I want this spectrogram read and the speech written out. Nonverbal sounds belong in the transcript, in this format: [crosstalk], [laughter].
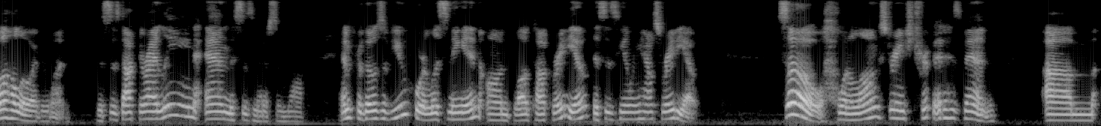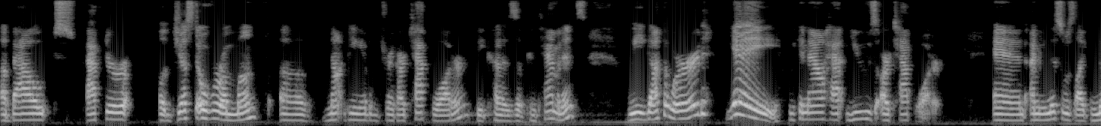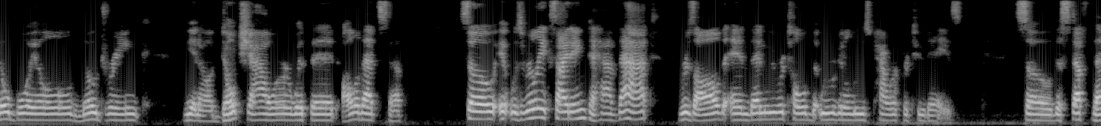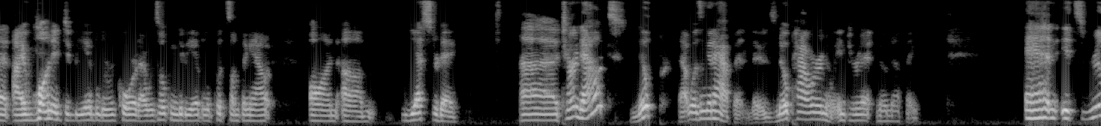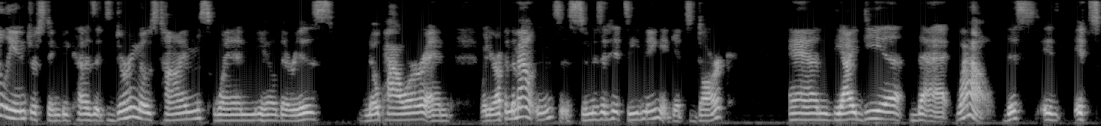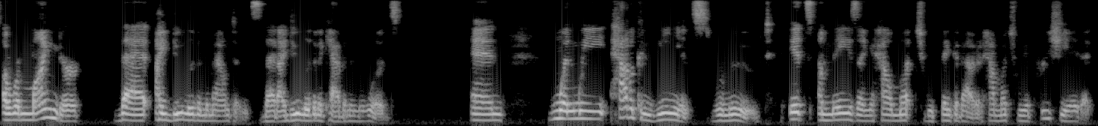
Well, hello everyone. This is Dr. Ayleen and this is Medicine Walk. And for those of you who are listening in on Blog Talk Radio, this is Healing House Radio. So, what a long, strange trip it has been. Um, about after uh, just over a month of not being able to drink our tap water because of contaminants, we got the word, yay, we can now ha- use our tap water. And I mean, this was like no boil, no drink, you know, don't shower with it, all of that stuff. So it was really exciting to have that resolved. And then we were told that we were going to lose power for two days. So the stuff that I [laughs] wanted to be able to record, I was hoping to be able to put something out on um, yesterday. Uh, turned out, nope, that wasn't going to happen. There's no power, no internet, no nothing. And it's really interesting because it's during those times when, you know, there is no power and when you're up in the mountains, as soon as it hits evening, it gets dark. And the idea that, wow, this is, it's a reminder that I do live in the mountains, that I do live in a cabin in the woods. And when we have a convenience removed, it's amazing how much we think about it, how much we appreciate it.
